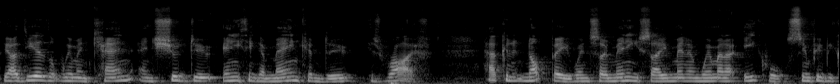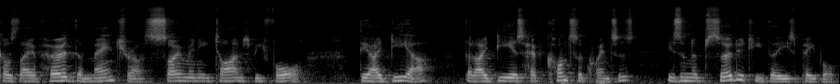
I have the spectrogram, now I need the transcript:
The idea that women can and should do anything a man can do is rife. How can it not be when so many say men and women are equal simply because they have heard the mantra so many times before? The idea that ideas have consequences is an absurdity to these people,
